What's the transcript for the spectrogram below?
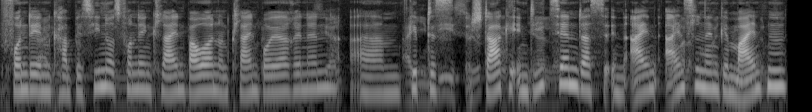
von den Campesinos, von den Kleinbauern und Kleinbäuerinnen ähm, gibt es starke Indizien, dass in ein, einzelnen Gemeinden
